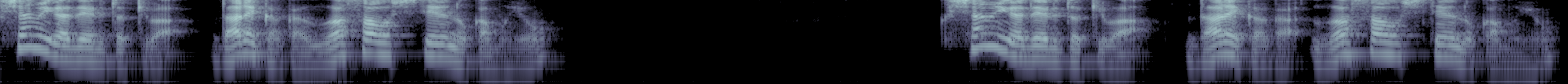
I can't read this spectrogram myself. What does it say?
くしゃみが出るときは誰かが噂をしているのかもよ。くしゃみが出るときは誰かが噂をしてるのかもよ。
